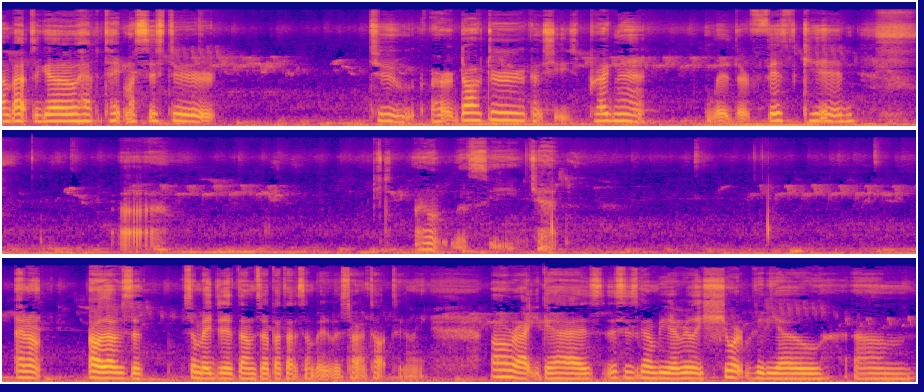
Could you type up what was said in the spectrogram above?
I'm about to go have to take my sister to her doctor because she's pregnant with their fifth kid. Uh, I don't, let's see, chat. I don't, oh, that was a, somebody did a thumbs up. I thought somebody was trying to talk to me. Alright, you guys, this is going to be a really short video. Um,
